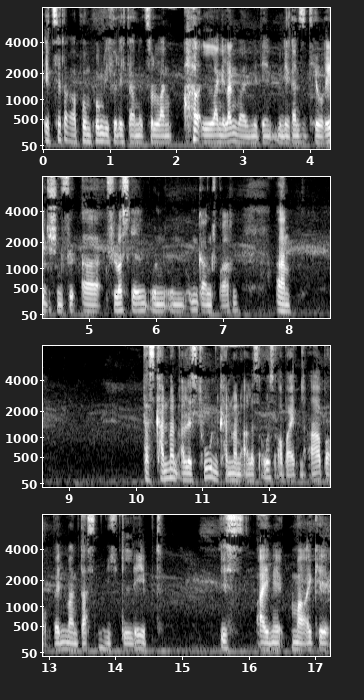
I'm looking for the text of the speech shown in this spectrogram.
etc. Punkt, Punkt. Ich will euch da nicht so lang, lange langweilen mit den, mit den ganzen theoretischen äh, Floskeln und, und Umgangssprachen. Ähm, das kann man alles tun, kann man alles ausarbeiten, aber wenn man das nicht lebt, ist eine Marke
